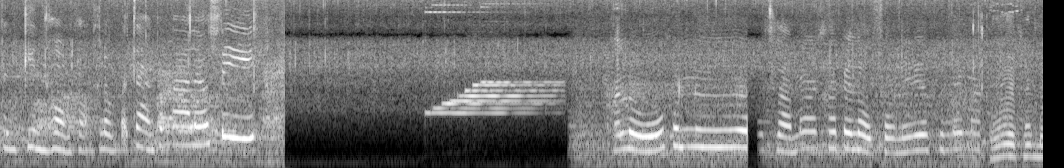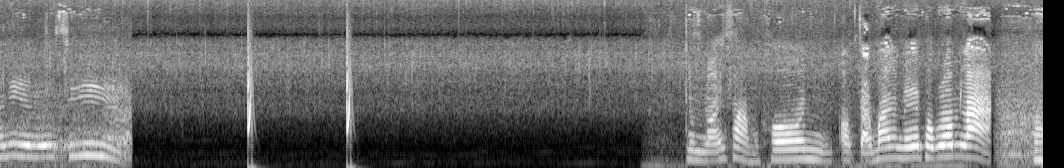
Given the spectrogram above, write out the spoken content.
เป็นกลิ่นหอมของขนมประจ่างก็มาแล้วสิ ฮัลโหลคนเรือสามารถเข้าไปหลบฝนในเรือคุณได้ไหมเออเข้ามานี่เลยสิหนุ่มน้อยสามคน ออกจากบ้านไม่ได้พกร่มล่ะอ่า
